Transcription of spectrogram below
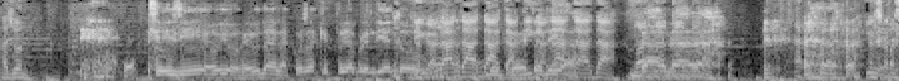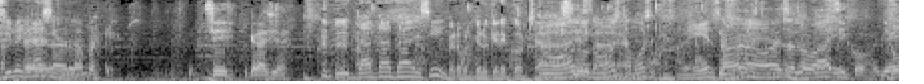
A John. Sí, sí, obvio, es una de las cosas que estoy aprendiendo. Diga, da, da, da, da, diga, da, da, da. Da, Da, da, da, da, da. da. Es pasiva y Eh, gracias. la verdad, pues que- Sí, gracias. Y da, da, da, y sí. Pero porque lo quiere corchar. No, no, no, estamos. A ver, No, no, estamos eso es lo básico. Llevo,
